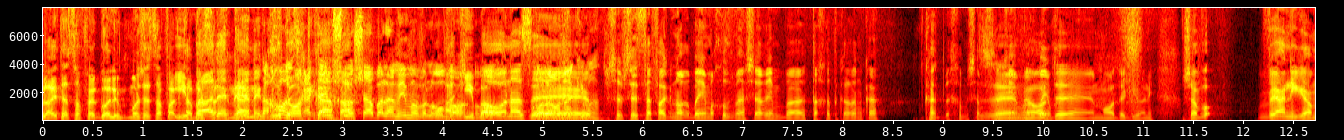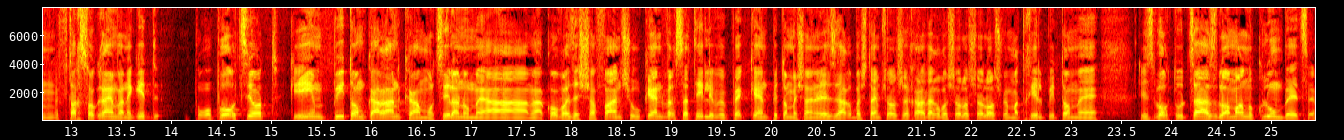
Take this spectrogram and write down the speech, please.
לא היית סופג גולים כמו שספגת איבדת בסכנין. נקודות נכון, שחקת עם ככה. שלושה בלמים, אבל רוב הקיבעון הזה- כל העונה אני כמעט. חושב שספגנו 40% מהשערים תחת קרנקה? כן. בחמישה זה משחקים? מאוד, 40. אה, מאוד הגיוני. עכשיו, ואני גם אפתח סוגריים ואני אגיד פרופורציות, כי אם פתאום קרנקה מוציא לנו מה, מהכובע איזה שפן שהוא כן ורסטילי, וכן פתאום משנה לאיזה 4, 2, 3, 1, 4, 3, 3, ומתחיל פתאום אה, לסבור תאוצה, אז לא אמרנו כלום בעצם.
